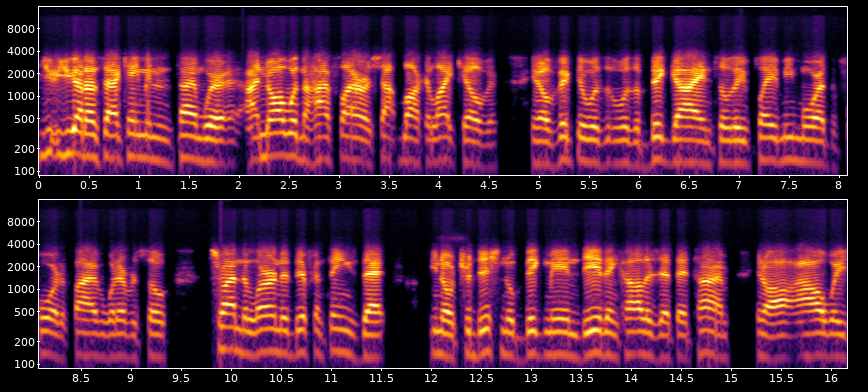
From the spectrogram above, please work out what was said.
you, you got to understand, I came in at a time where I know I wasn't a high flyer or a shot blocker like Kelvin. You know, Victor was was a big guy, and so they played me more at the four or the five, or whatever. So trying to learn the different things that, you know, traditional big men did in college at that time. You know, I, I always,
